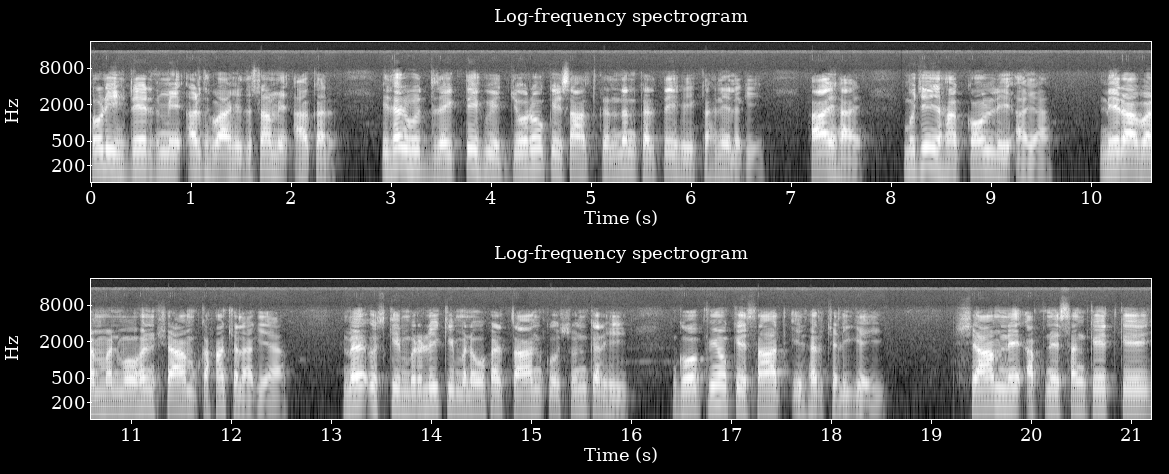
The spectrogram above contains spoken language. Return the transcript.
थोड़ी ही देर में अर्धवाह्य दशा में आकर इधर उधर देखते हुए जोरों के साथ क्रंदन करते हुए कहने लगे, हाय हाय, मुझे यहाँ कौन ले आया? मेरा वह मनमोहन श्याम कहाँ चला गया? मैं उसकी मुरली की मनोहर तान को सुनकर ही गोपियों के साथ इधर चली गई। श्याम ने अपने संकेत के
